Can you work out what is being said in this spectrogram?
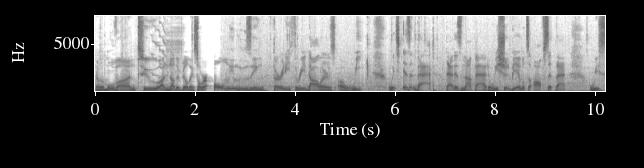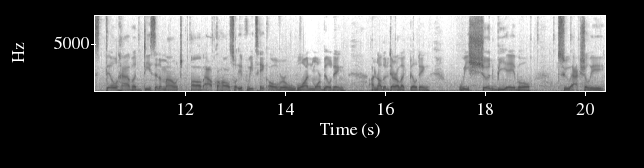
And we'll move on to another building. So we're only losing $33 a week, which isn't bad. That is not bad. We should be able to offset that. We still have a decent amount of alcohol. So if we take over one more building, another derelict building, we should be able to actually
